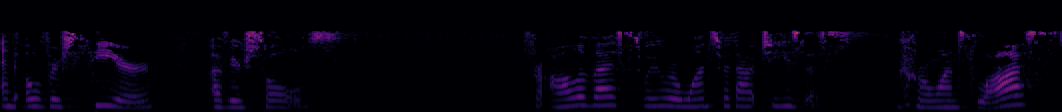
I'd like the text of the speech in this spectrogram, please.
and overseer of your souls. For all of us, we were once without Jesus. We were once lost.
